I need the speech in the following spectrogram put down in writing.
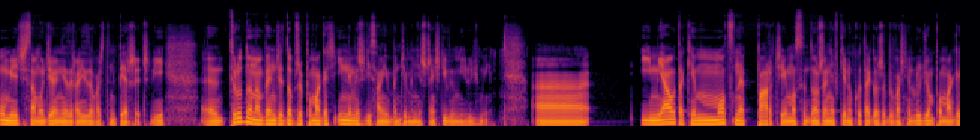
umieć samodzielnie zrealizować ten pierwszy, czyli e, trudno nam będzie dobrze pomagać innym, jeżeli sami będziemy nieszczęśliwymi ludźmi i miał takie mocne parcie i mocne dążenie w kierunku tego, żeby właśnie ludziom pomaga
